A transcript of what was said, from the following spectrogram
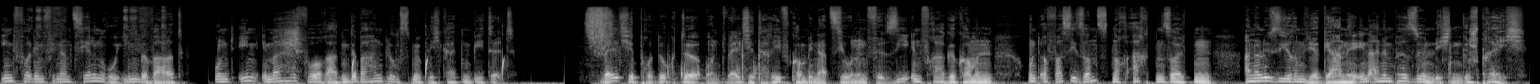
ihn vor dem finanziellen Ruin bewahrt und ihm immer hervorragende Behandlungsmöglichkeiten bietet. Welche Produkte und welche Tarifkombinationen für Sie in Frage kommen und auf was Sie sonst noch achten sollten, analysieren wir gerne in einem persönlichen Gespräch.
